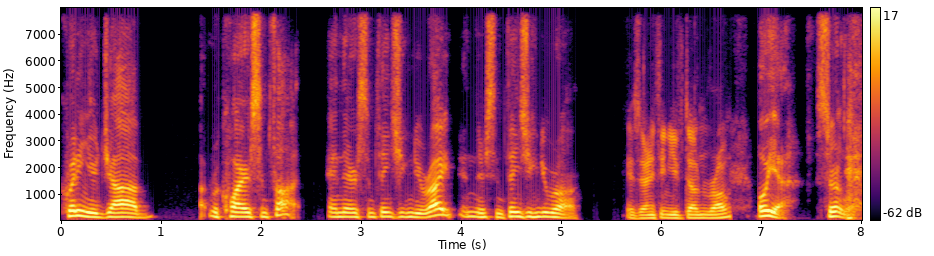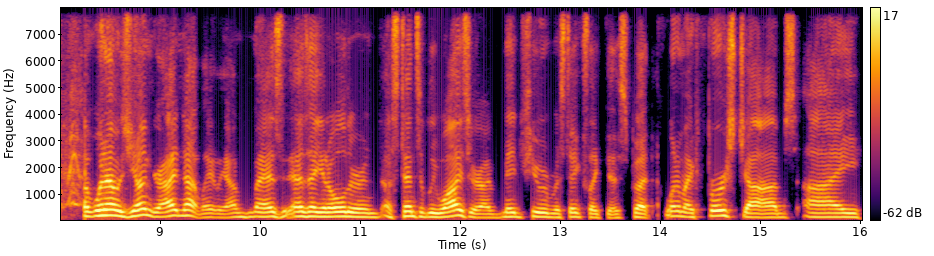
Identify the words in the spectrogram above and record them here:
quitting your job requires some thought. And there's some things you can do right, and there's some things you can do wrong. Is there anything you've done wrong? Oh yeah, certainly. when I was younger, I not lately. I'm as as I get older and ostensibly wiser, I've made fewer mistakes like this. But one of my first jobs, I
